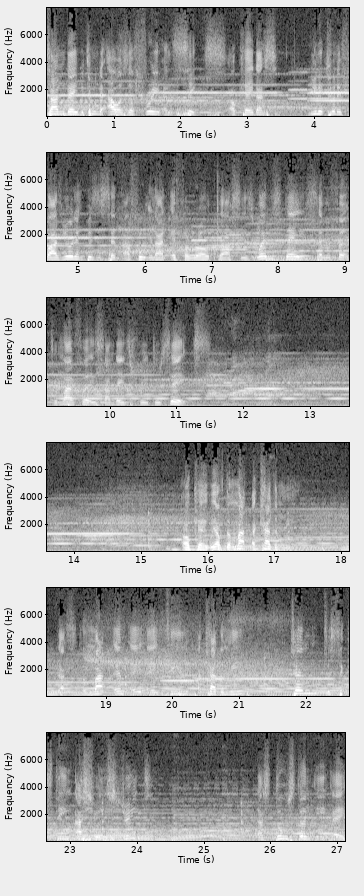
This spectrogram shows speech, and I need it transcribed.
Sunday between the hours of 3 and 6. Okay, that's Unit 25, Eurolink Business Center, 49 Effra Road. Classes Wednesday, 7.30 to 9.30, Sundays 3 to 6. Okay, we have the Maat Academy. That's the Maat M-A-A-T Academy, 10 to 16 Ashwin Street. That's Dalston E8.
